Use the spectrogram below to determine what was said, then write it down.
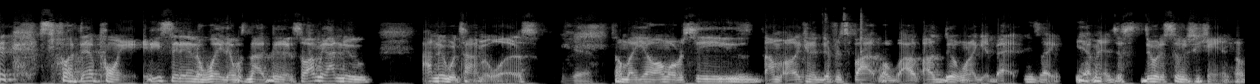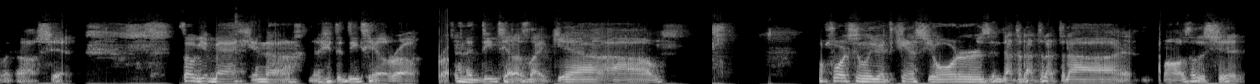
so at that point, he said it in a way that was not good. So I mean, I knew I knew what time it was. Yeah. So I'm like, yo, I'm overseas. I'm like in a different spot. Well, I'll, I'll do it when I get back. He's like, yeah, man, just do it as soon as you can. I was like, oh shit. So I get back and uh, hit the detailer up, and the detailer is like, yeah, um, unfortunately, you had to cancel your orders and da da da da da da and all this other shit.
